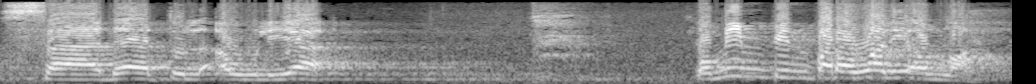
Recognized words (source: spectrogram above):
sadatul aulia, pemimpin para wali Allah.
